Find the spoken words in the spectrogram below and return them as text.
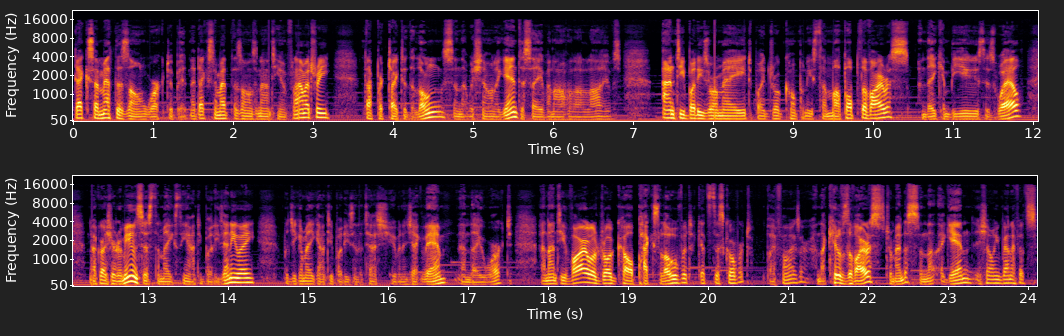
Dexamethasone worked a bit. Now, dexamethasone is an anti inflammatory that protected the lungs, and that was shown again to save an awful lot of lives. Antibodies were made by drug companies to mop up the virus, and they can be used as well. Now, of course, your immune system makes the antibodies anyway, but you can make antibodies in a test tube and inject them, and they worked. An antiviral drug called Paxlovid gets discovered by Pfizer, and that kills the virus, tremendous, and that again is showing benefits.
